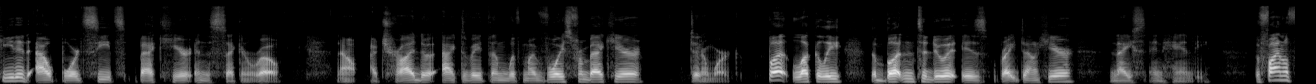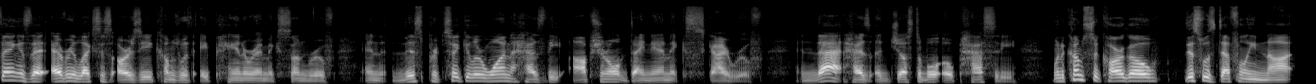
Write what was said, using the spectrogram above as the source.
heated outboard seats back here in the second row. Now, I tried to activate them with my voice from back here, didn't work. But luckily, the button to do it is right down here, nice and handy. The final thing is that every Lexus RZ comes with a panoramic sunroof, and this particular one has the optional dynamic sky roof, and that has adjustable opacity. When it comes to cargo, this was definitely not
